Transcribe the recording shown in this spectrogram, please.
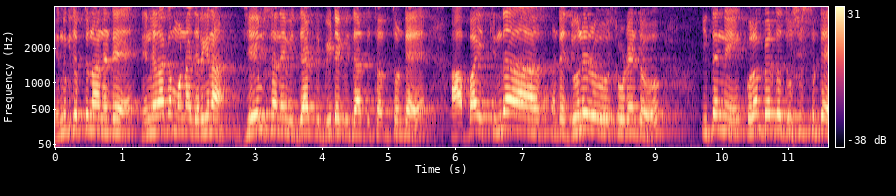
ఎందుకు చెప్తున్నానంటే నిన్నలాక మొన్న జరిగిన జేమ్స్ అనే విద్యార్థి బీటెక్ విద్యార్థి చదువుతుంటే ఆ అబ్బాయి కింద అంటే జూనియర్ స్టూడెంటు ఇతన్ని కులం పేరుతో దూషిస్తుంటే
